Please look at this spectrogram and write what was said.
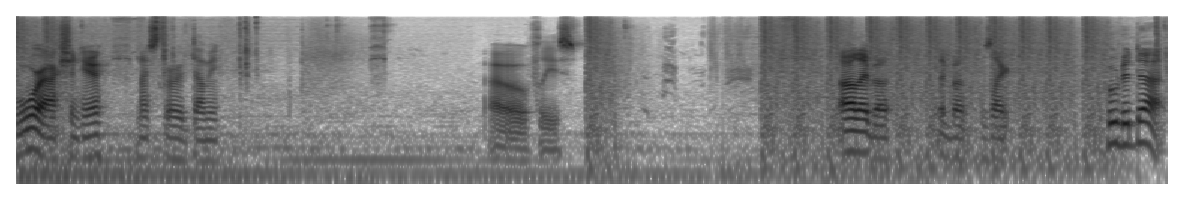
war action here. Nice throw, dummy. Oh, please. Oh, they both. They both was like, who did that?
